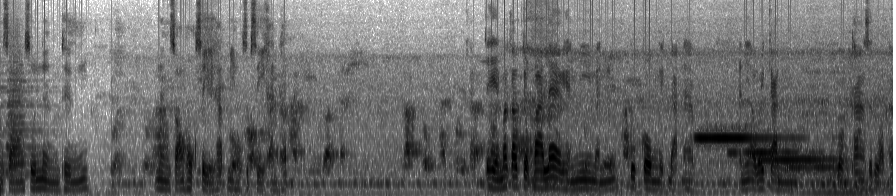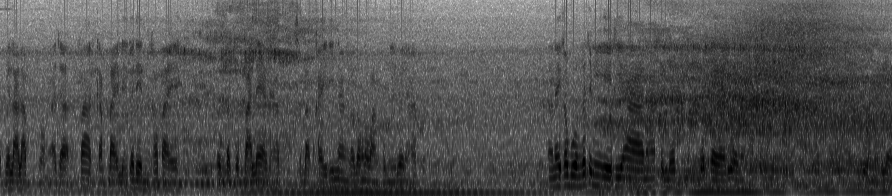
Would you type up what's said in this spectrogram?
1201 ถึง 1264 ครับ มี 64 คันครับ จะเห็นว่ากระจกบานแรกเห็นมีเหมือนลูกกรงเหล็กดัดนะครับ อันนี้เอาไว้กันห่วงทางสะดวกครับ เวลารับห่วงอาจจะฟาดกลับไปหรือกระเด็นเข้าไปตรงกระจกบานแรกนะครับสำหรับใครที่นั่งก็ต้องระวังตรงนี้ด้วยนะครับในขบวนก็จะมี ATR นะครับเป็นรถรถแอร์ด้วยนะครับรวมด้วย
